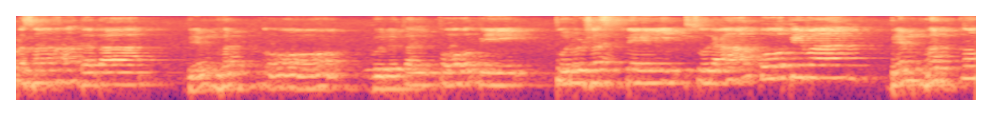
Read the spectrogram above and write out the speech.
പ്രസാദത ബ്രഹ്മജ്ഞോ ഗുരുതൽപോപി പുരുഷസ്തേ സുരാപോപി വാ. ബ്രഹ്മജ്ഞോ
